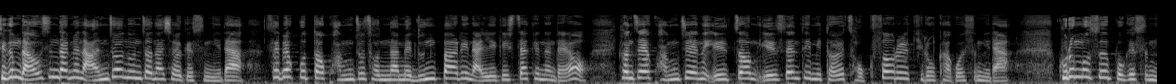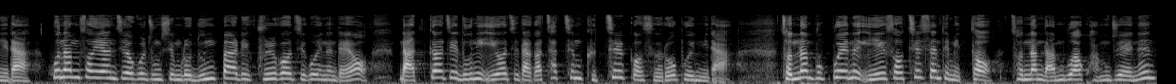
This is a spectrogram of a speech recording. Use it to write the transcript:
지금 나오신다면 안전 운전하셔야겠습니다. 새벽부터 광주 전남에 눈발이 날리기 시작했는데요. 현재 광주에는 1.1cm의 적설을 기록하고 있습니다. 구름 모습 보겠습니다. 호남 서해안 지역을 중심으로 눈발이 굵어지고 있는데요. 낮까지 눈이 이어지다가 차츰 그칠 것으로 보입니다. 전남 북부에는 2에서 7cm, 전남 남부와 광주에는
